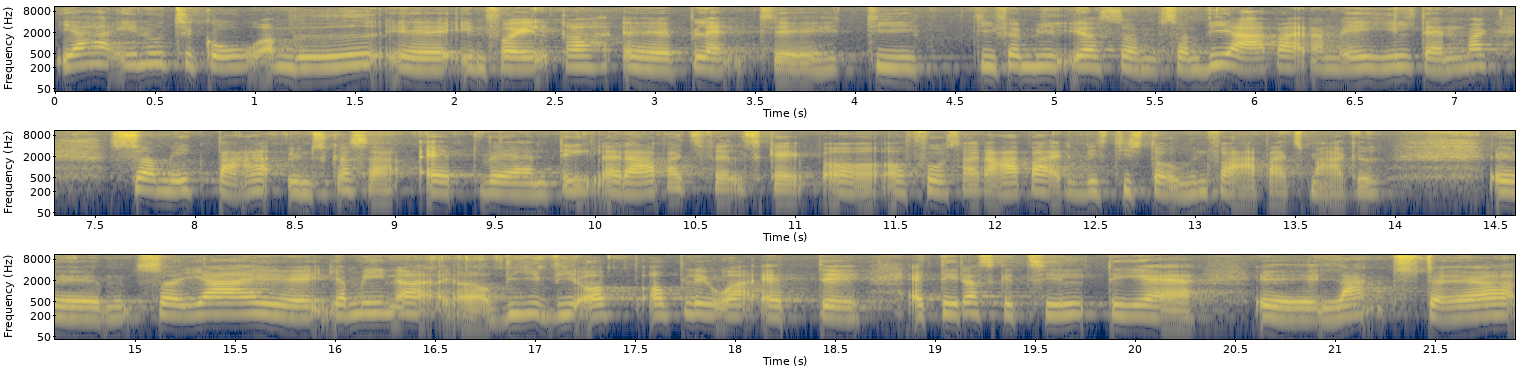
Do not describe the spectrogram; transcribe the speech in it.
Jeg har endnu til gode at møde øh, en forældre øh, blandt øh, de de familier, som, som vi arbejder med i hele Danmark, som ikke bare ønsker sig at være en del af et arbejdsfællesskab og, og få sig et arbejde, hvis de står uden for arbejdsmarkedet. Øh, så jeg, øh, jeg mener, og vi, vi op, oplever, at, øh, at det, der skal til, det er øh, langt større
